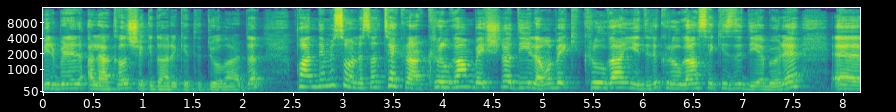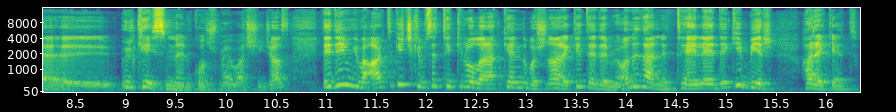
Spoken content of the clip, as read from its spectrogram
birbirleriyle alakalı şekilde hareket ediyorlardı. Pandemi sonrasında tekrar kırılgan beşli değil ama belki kırılgan yedili, kırılgan sekizli diye böyle e, ülke isimlerini konuşmaya başlayacağız. Dediğim gibi artık hiç kimse tekil olarak kendi başına hareket edemiyor. O nedenle TL'deki bir hareket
